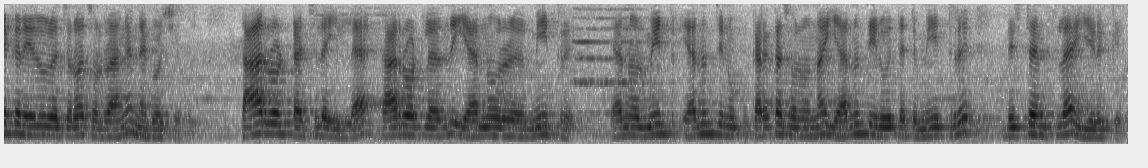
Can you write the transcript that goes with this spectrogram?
ஏக்கர் இருபது லட்ச ரூபா சொல்கிறாங்க நெகோஷியபிள் தார் ரோட் டச்சில் இல்லை. தார் ரோட்டில் இருந்து இரநூறு மீட்ரு இரநூறு மீட்ரு இரநூத்தி முப்பது கரெக்டாக சொல்லணுன்னா இரநூத்தி இருபத்தெட்டு மீட்ரு டிஸ்டன்ஸில் இருக்குது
